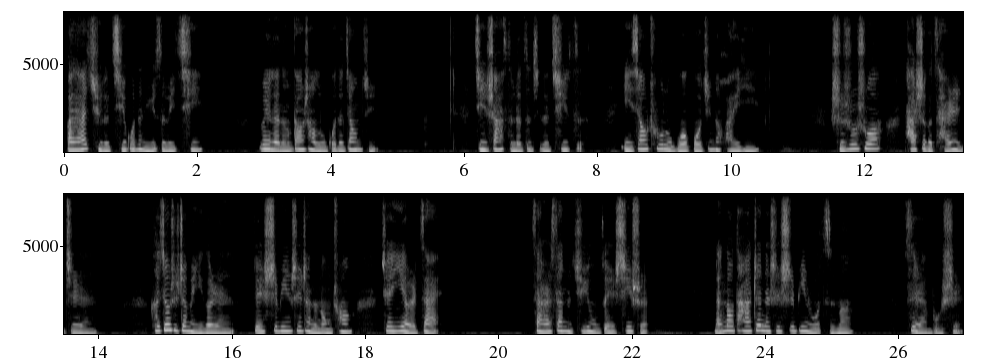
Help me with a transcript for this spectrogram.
本来娶了齐国的女子为妻。为了能当上鲁国的将军，竟杀死了自己的妻子，以消除鲁国国君的怀疑。史书说他是个残忍之人，可就是这么一个人，对士兵身上的脓疮却一而再、再而三的去用嘴吸吮。难道他真的是视兵如子吗？自然不是。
